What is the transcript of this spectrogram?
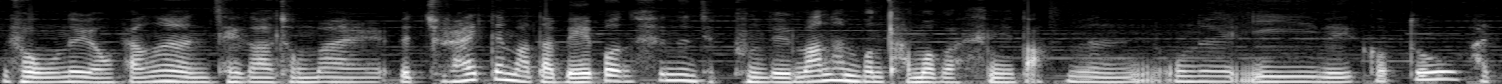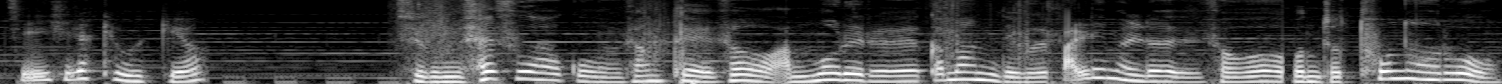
그래서 오늘 영상은 제가 정말 외출할 때마다 매번 쓰는 제품들만 한번 담아봤습니다. 그러면 오늘 이 메이크업도 같이 시작해볼게요. 지금 세수하고 온 상태에서 앞머리를 감았는데 이걸 빨리 말려야 돼서 먼저 토너로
